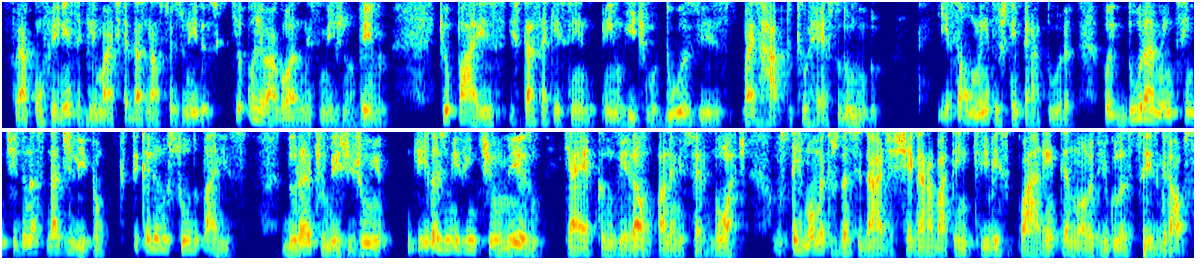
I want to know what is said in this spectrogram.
foi a Conferência Climática das Nações Unidas, que ocorreu agora nesse mês de novembro, que o país está se aquecendo em um ritmo duas vezes mais rápido que o resto do mundo. E esse aumento de temperatura foi duramente sentido na cidade de Lytton, que fica ali no sul do país. Durante o mês de junho de 2021 mesmo, que é a época no verão, lá no hemisfério norte, os termômetros da cidade chegaram a bater incríveis 49,6 graus.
